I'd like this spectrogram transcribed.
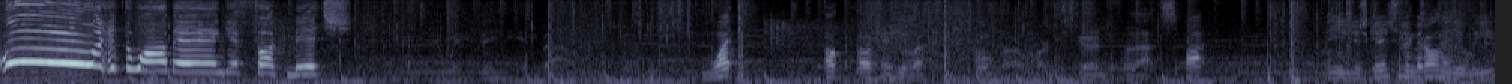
Ooh, I hit the wall, man. Get fucked, bitch. What? Oh, okay, he left. Cool good for that spot. Then you just get it to the middle and then you leave.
